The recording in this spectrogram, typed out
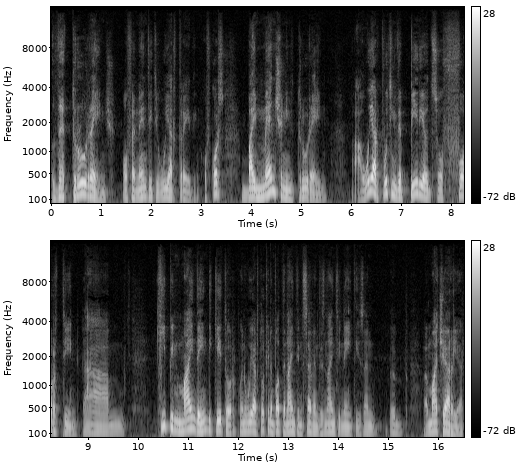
the true range of an entity we are trading. Of course, by mentioning true range, uh, we are putting the periods of 14. Um, keep in mind the indicator when we are talking about the 1970s, 1980s, and uh, much earlier.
